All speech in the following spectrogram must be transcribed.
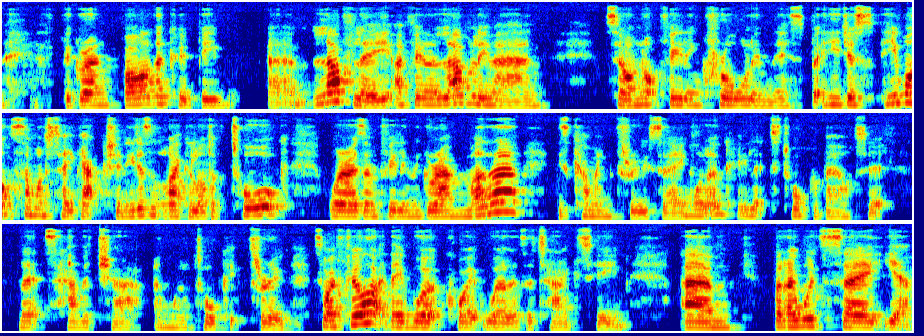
the grandfather could be um, lovely. I feel a lovely man, so I'm not feeling cruel in this. But he just he wants someone to take action. He doesn't like a lot of talk. Whereas I'm feeling the grandmother is coming through saying, "Well, okay, let's talk about it. Let's have a chat and we'll talk it through." So I feel like they work quite well as a tag team. Um, but I would say, yeah,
